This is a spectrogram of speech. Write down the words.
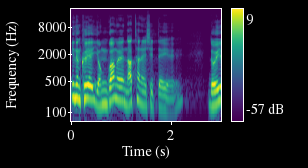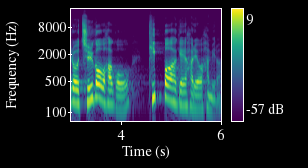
이는 그의 영광을 나타내실 때에 너희로 즐거워하고 기뻐하게 하려 함이라.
